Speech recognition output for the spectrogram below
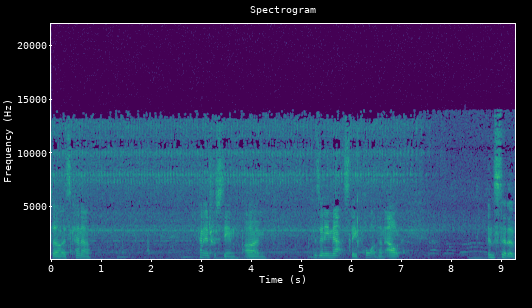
So it's kind of kind of interesting. Um, because any mats, they pull them out instead of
